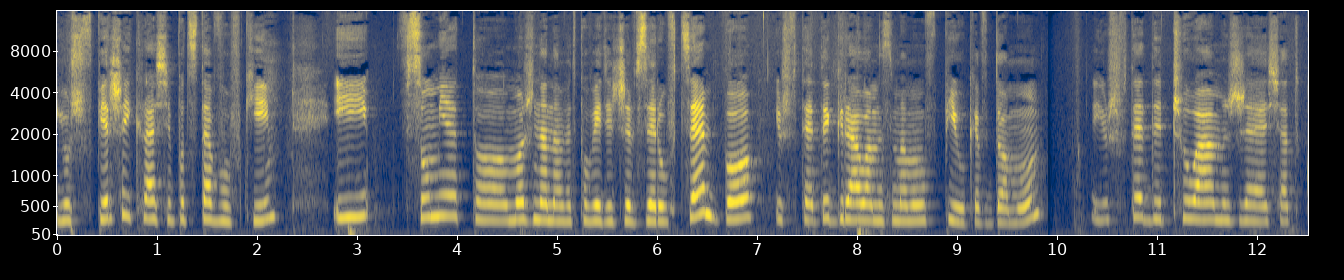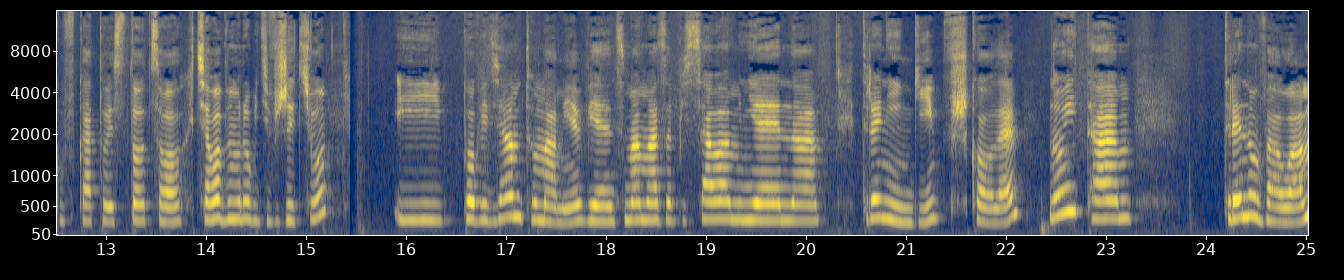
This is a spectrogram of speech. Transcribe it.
już w pierwszej klasie podstawówki i w sumie to można nawet powiedzieć, że w zerówce, bo już wtedy grałam z mamą w piłkę w domu. Już wtedy czułam, że siatkówka to jest to, co chciałabym robić w życiu. I powiedziałam to mamie, więc mama zapisała mnie na treningi w szkole. No i tam trenowałam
